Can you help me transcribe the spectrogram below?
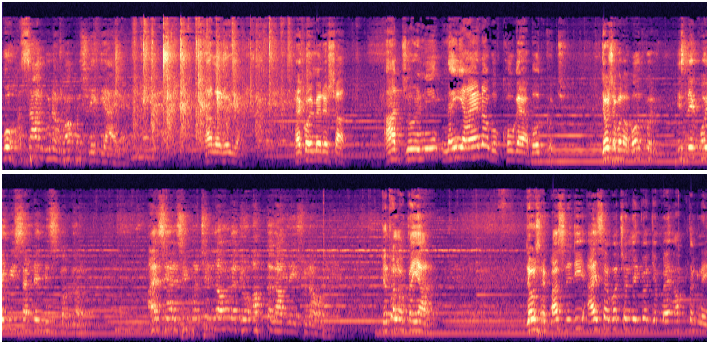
वो हज़ार गुना वापस लेके आएगा हालेलुया है कोई मेरे साथ? आज जो नहीं, आया ना वो खो गया बहुत कुछ। ज़ोर से बोलो बहुत कुछ। इसलिए कोई भी संडे मिस मत करो। ऐसे ऐसी वचन लाऊँगा जो अब तक आप नहीं सुना होगा कितना लोग तैयार? ज़ोर से पास्टर जी ऐसा वचन लिखो जब मैं अब तक नहीं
